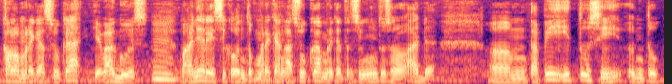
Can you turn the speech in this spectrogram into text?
Kalau mereka suka ya bagus. Makanya resiko untuk mereka nggak suka mereka tersinggung tuh selalu ada. Em, tapi itu sih untuk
